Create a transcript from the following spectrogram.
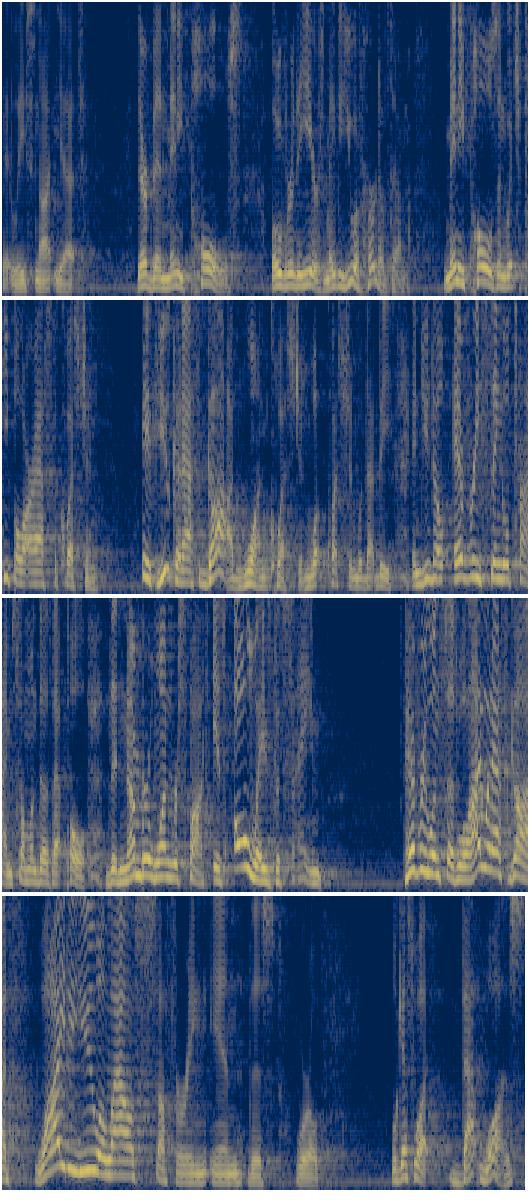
at least not yet. There have been many polls over the years, maybe you have heard of them, many polls in which people are asked the question if you could ask God one question, what question would that be? And you know, every single time someone does that poll, the number one response is always the same. Everyone says, Well, I would ask God, why do you allow suffering in this world? Well, guess what? That was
